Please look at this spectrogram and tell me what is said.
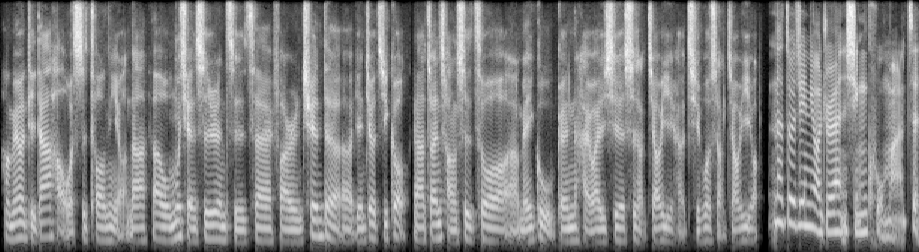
好，没问题。大家好，我是 Tony 哦。那呃，我目前是任职在法人圈的呃研究机构，那专长是做呃美股跟海外一些市场交易，还有期货市场交易哦。那最近你有觉得很辛苦吗？这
